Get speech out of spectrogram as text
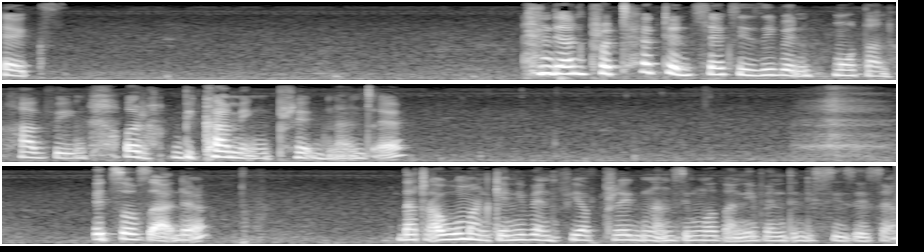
sex and the unprotected sex is even more than having or becoming pregnant eh? it's so sad eh? that a woman can even fear pregnancy more than even the diseases eh?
